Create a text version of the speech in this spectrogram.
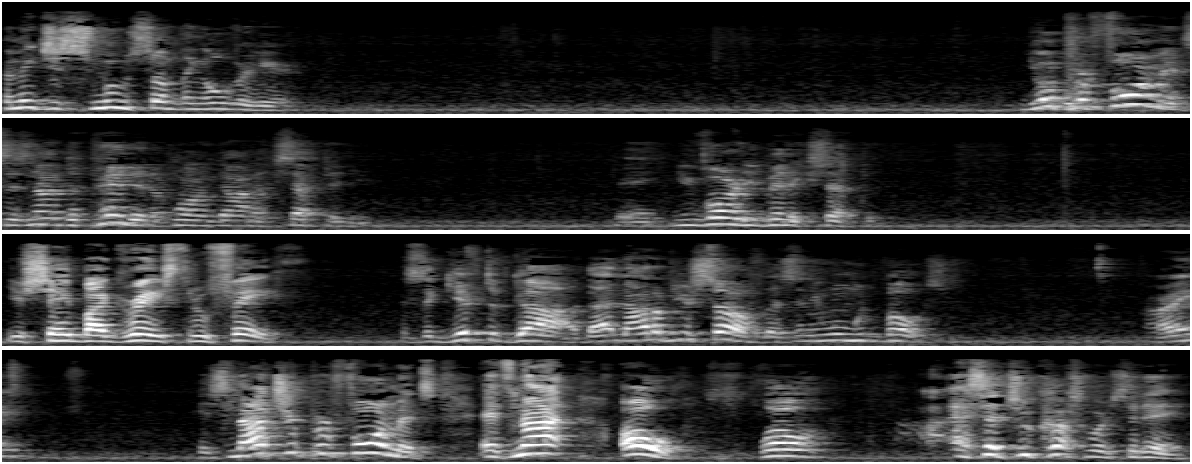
let me just smooth something over here. Your performance is not dependent upon God accepting you. Okay? You've already been accepted. You're saved by grace through faith. It's the gift of God, that not of yourself, lest anyone would boast. All right? It's not your performance. It's not, oh, well, I said two cuss words today.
